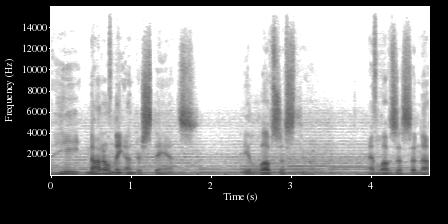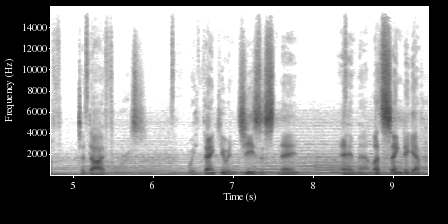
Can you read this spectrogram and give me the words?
And he not only understands, he loves us through it and loves us enough to die for us. We thank you in Jesus' name. Amen. Let's sing together.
